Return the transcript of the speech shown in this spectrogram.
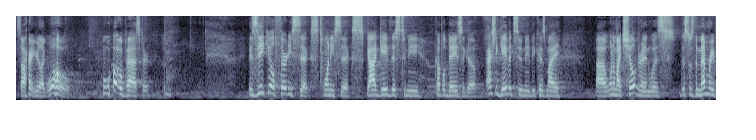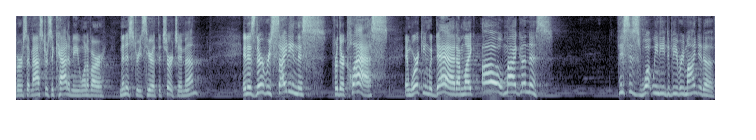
Sorry, you're like, whoa, whoa, Pastor. Ezekiel 36, 26. God gave this to me a couple days ago. Actually, gave it to me because my uh, one of my children was this was the memory verse at Masters Academy, one of our ministries here at the church. Amen. And as they're reciting this for their class and working with dad, I'm like, oh my goodness, this is what we need to be reminded of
